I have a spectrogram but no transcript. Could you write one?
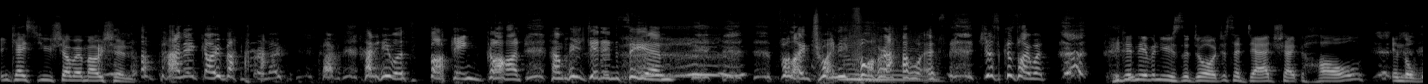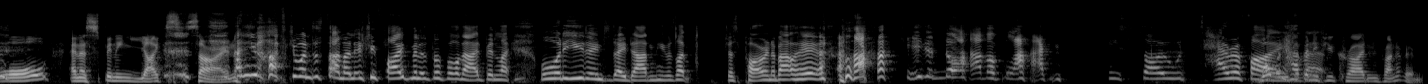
in case you show emotion. a panic go bag for an open crap, and he was fucking gone. And we didn't see him for like 24 hours just because i went He didn't even use the door, just a dad-shaped hole in the wall and a spinning yikes sign. and you have to understand i literally five minutes before that i'd been like well what are you doing today dad? And he was like just pottering about here. Like, he did not have a plan he's so terrified What would happen if you cried in front of him?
